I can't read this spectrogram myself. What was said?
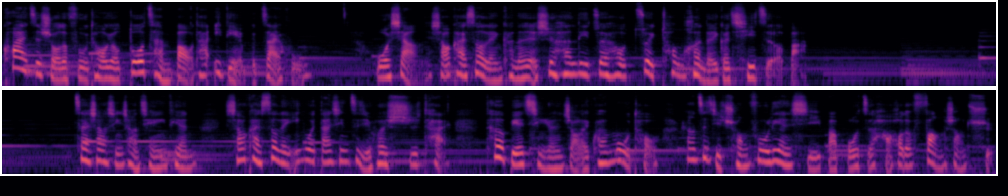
刽子手的斧头有多残暴，他一点也不在乎。我想，小凯瑟琳可能也是亨利最后最痛恨的一个妻子了吧。在上刑场前一天，小凯瑟琳因为担心自己会失态，特别请人找了一块木头，让自己重复练习，把脖子好好的放上去。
